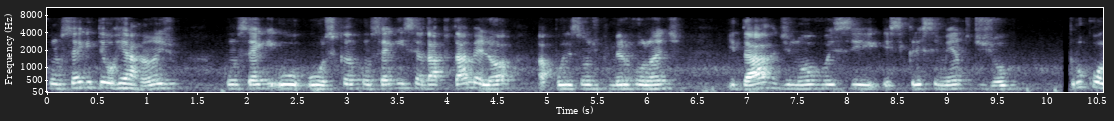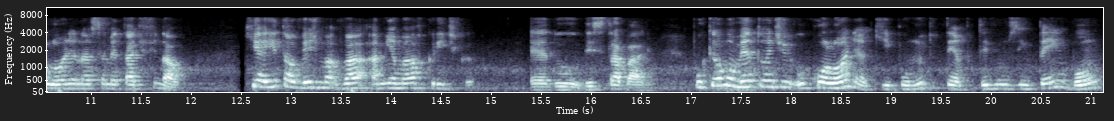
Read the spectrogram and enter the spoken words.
consegue ter o rearranjo, consegue o, o Oscan consegue se adaptar melhor à posição de primeiro volante e dar de novo esse, esse crescimento de jogo para o Colônia nessa metade final. Que aí talvez vá a minha maior crítica é, do, desse trabalho. Porque é o momento onde o Colônia, que por muito tempo teve um desempenho bom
